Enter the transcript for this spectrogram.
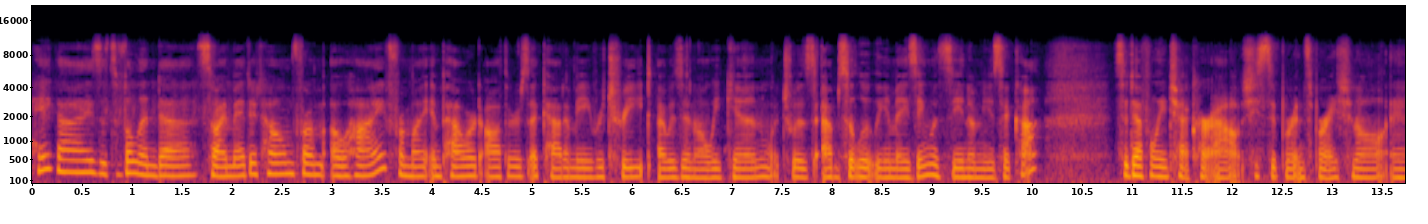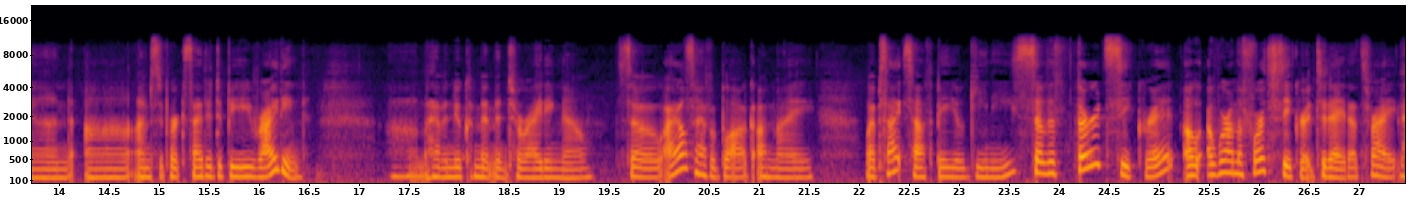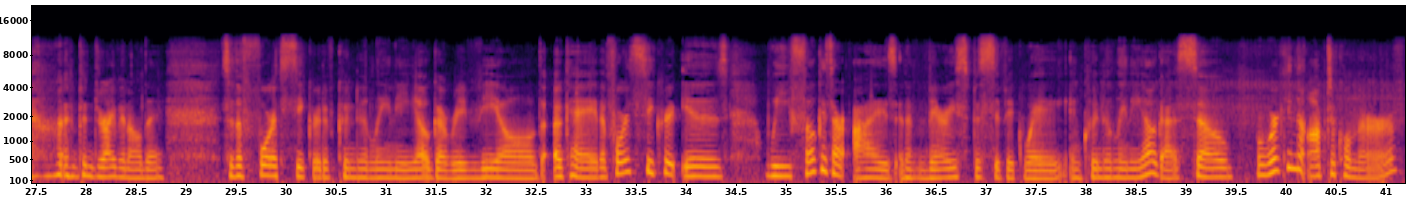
Hey guys, it's Valinda. So I made it home from Ojai from my Empowered Authors Academy retreat I was in all weekend, which was absolutely amazing with Zena Musica. So definitely check her out. She's super inspirational, and uh, I'm super excited to be writing. Um, I have a new commitment to writing now. So I also have a blog on my website, South Bay Yoginis. So the third secret, oh, we're on the fourth secret today. That's right. I've been driving all day. So, the fourth secret of Kundalini Yoga revealed. Okay, the fourth secret is we focus our eyes in a very specific way in Kundalini Yoga. So, we're working the optical nerve.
